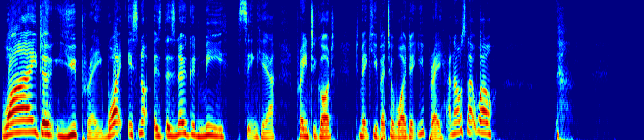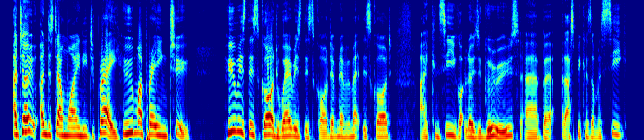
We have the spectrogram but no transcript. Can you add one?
"Why don't you pray? Why it's not is there's no good me sitting here praying to God to make you better. Why don't you pray?" And I was like, "Well, I don't understand why I need to pray. Who am I praying to? Who is this God? Where is this God? I've never met this God. I can see you got loads of gurus, uh, but that's because I'm a Sikh.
